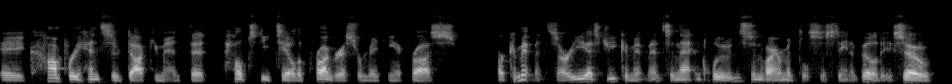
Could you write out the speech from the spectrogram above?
a comprehensive document that helps detail the progress we're making across our commitments our esg commitments and that includes environmental sustainability. So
